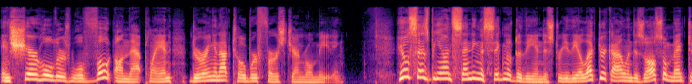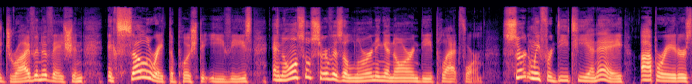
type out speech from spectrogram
and shareholders will vote on that plan during an October 1st general meeting. Hill says beyond sending a signal to the industry, the electric island is also meant to drive innovation, accelerate the push to EVs, and also serve as a learning and R&D platform certainly for DTNA, operators,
